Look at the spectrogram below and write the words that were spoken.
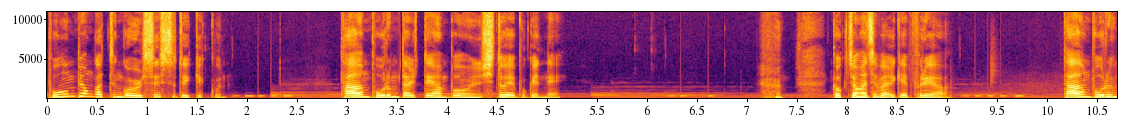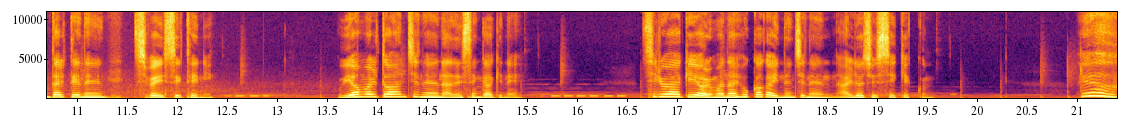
보온병 같은 걸 쓸 수도 있겠군. 다음 보름달 때 한번 시도해 보겠네. 걱정하지 말게 프레야. 다음 보름달 때는 집에 있을 테니 위험을 떠안지는 않을 생각이네. 치료약이 얼마나 효과가 있는지는 알려줄 수 있겠군. 휴.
